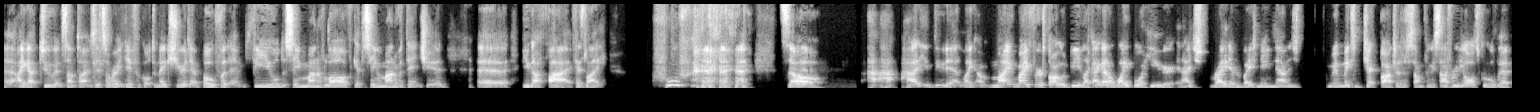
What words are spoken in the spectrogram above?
uh, I got two, and sometimes it's already difficult to make sure that both of them feel the same amount of love, get the same amount of attention. Uh, you got five. It's like, whew. so. How, how do you do that? Like uh, my my first thought would be like I got a whiteboard here and I just write everybody's name down and just make some check boxes or something. It sounds really old school, but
